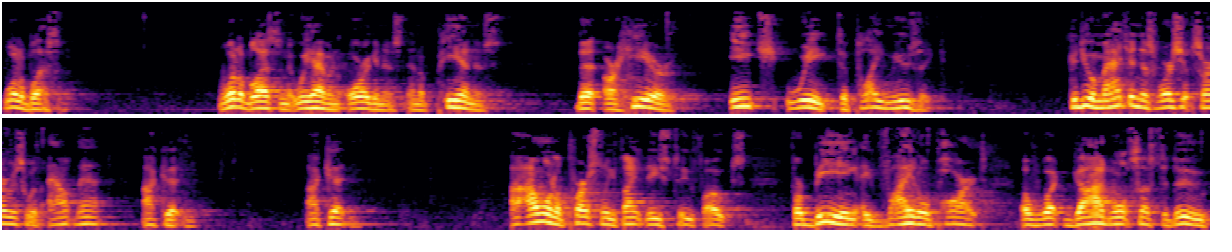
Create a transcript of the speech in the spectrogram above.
what a blessing. What a blessing that we have an organist and a pianist that are here each week to play music. Could you imagine this worship service without that? I couldn't. I couldn't. I, I want to personally thank these two folks for being a vital part of what God wants us to do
